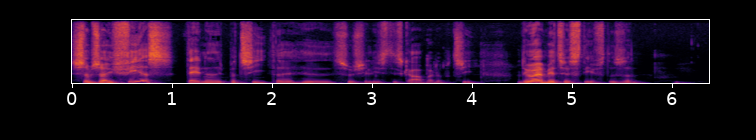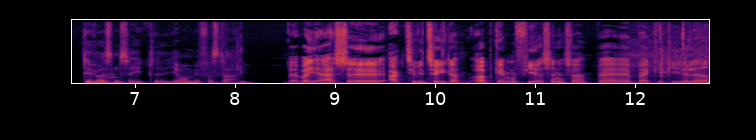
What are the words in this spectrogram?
som så i 80 dannede et parti, der hed Socialistisk Arbejderparti. Og det var jeg med til at stifte, så det var sådan set, øh, jeg var med fra starten. Hvad var jeres øh, aktiviteter op gennem 80'erne så? Hvad, hvad gik I og lavede?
